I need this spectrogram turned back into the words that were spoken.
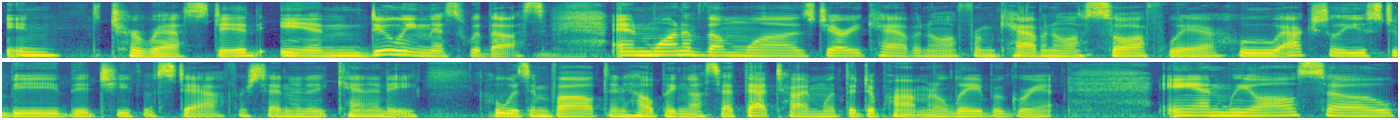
interested in doing this with us. And one of them was Jerry Kavanaugh from Kavanaugh Software, who actually used to be the chief of staff for Senator Kennedy, who was involved in helping us at that time with the Department of Labor grant. And we also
